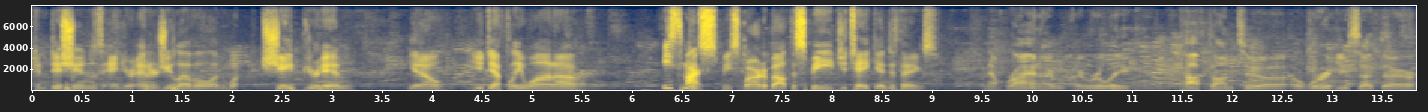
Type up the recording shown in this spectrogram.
conditions and your energy level and what shape you're in, you know, you definitely want to Be smart. be smart about the speed you take into things. Now, Brian, I, I really copped onto a, a word you said there,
